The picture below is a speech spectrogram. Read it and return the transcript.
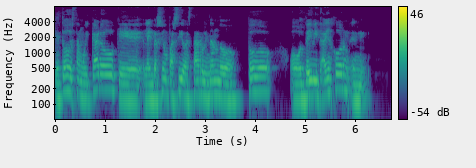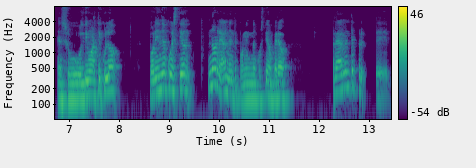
que todo está muy caro, que la inversión pasiva está arruinando todo, o David Einhorn en, su último artículo poniendo en cuestión, no realmente poniendo en cuestión, pero realmente eh,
